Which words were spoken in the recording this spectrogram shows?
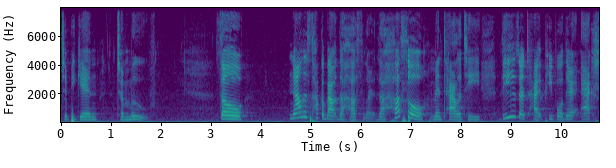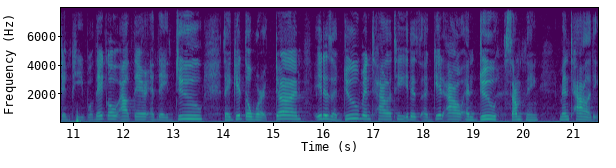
to begin to move. So now let's talk about the hustler. The hustle mentality, these are type people, they're action people. They go out there and they do, they get the work done. It is a do mentality, it is a get out and do something mentality.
